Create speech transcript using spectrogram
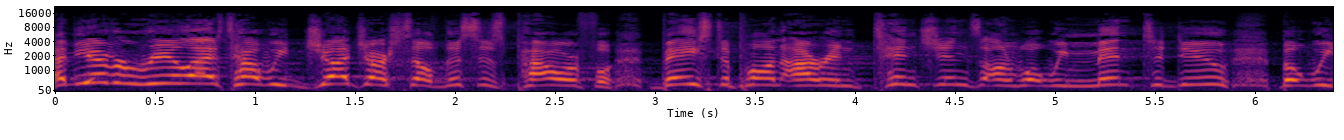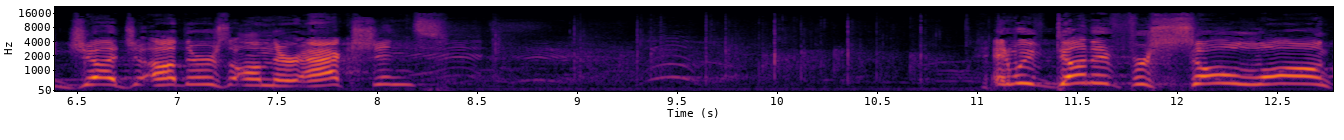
Have you ever realized how we judge ourselves? This is powerful. Based upon our intentions on what we meant to do, but we judge others on their actions. And we've done it for so long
